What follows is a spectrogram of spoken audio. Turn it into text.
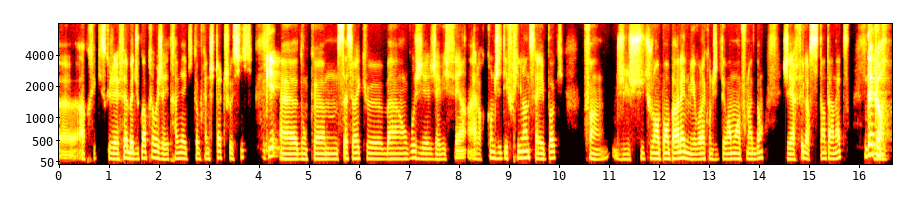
euh, après qu'est-ce que j'avais fait? Bah, du coup, après, ouais, j'avais travaillé avec Ecom French Touch aussi. Ok, Euh, donc, euh, ça, c'est vrai que, bah, en gros, j'avais fait. Alors, quand j'étais freelance à l'époque, enfin, je, je suis toujours un peu en parallèle, mais voilà, quand j'étais vraiment à fond là-dedans, j'ai refait leur site internet. D'accord.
